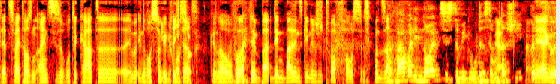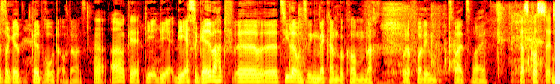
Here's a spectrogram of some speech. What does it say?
der 2001 diese rote Karte äh, in Rostock Gegen gekriegt Rostock. hat. Genau, wo er den Ball, den Ball ins gegnerische Tor faustet und Das sagt, war aber die 90. Minute, ist der Ja. Unterschied. ja gut. Das war gelb, gelb-rot auch damals. Ja, ah, okay. Die, die, die erste gelbe hat äh, äh, Zieler übrigens wegen Meckern bekommen, nach oder vor dem 2-2. Das kostet.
